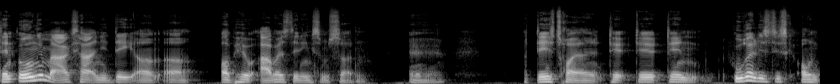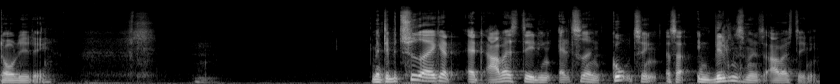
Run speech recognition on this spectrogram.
den unge Marx har en idé om at ophæve arbejdsdeling som sådan. Øh, og det tror jeg, det, det, det er en urealistisk og en dårlig idé. Men det betyder ikke, at, at arbejdsdeling altid er en god ting, altså en hvilken som helst arbejdsdeling.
